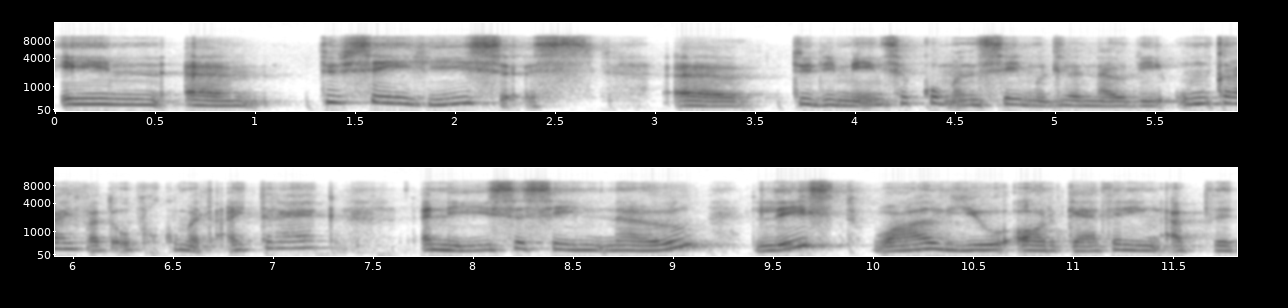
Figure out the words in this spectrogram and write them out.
En ehm um, toe sê Jesus uh toe die mense kom en sê moet hulle nou die onkruid wat opgekom het uittrek? En Jesus sê nou lest while you are gathering up the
